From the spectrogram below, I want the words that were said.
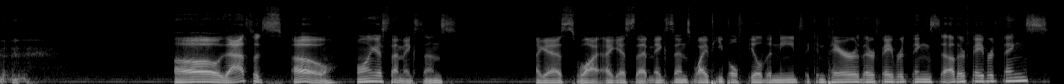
Oh, that's what's. Oh, well, I guess that makes sense. I guess why. I guess that makes sense why people feel the need to compare their favorite things to other favorite things.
